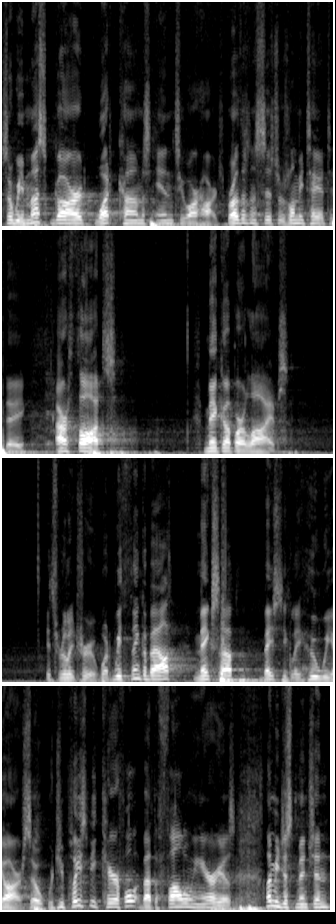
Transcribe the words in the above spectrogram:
So we must guard what comes into our hearts. Brothers and sisters, let me tell you today our thoughts make up our lives. It's really true. What we think about makes up basically who we are. So, would you please be careful about the following areas? Let me just mention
